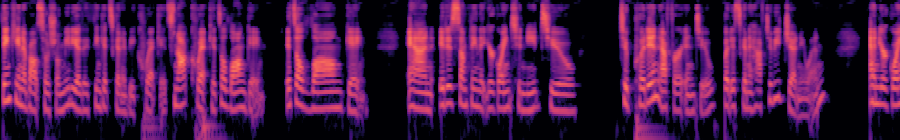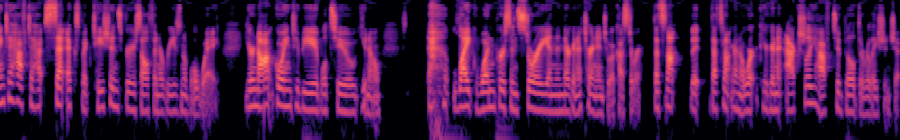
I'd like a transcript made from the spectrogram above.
thinking about social media, they think it's going to be quick. It's not quick, it's a long game. It's a long game. And it is something that you're going to need to to put in effort into, but it's going to have to be genuine. And you're going to have to ha- set expectations for yourself in a reasonable way. You're not going to be able to, you know, like one person's story and then they're going to turn into a customer. That's not that that's not going to work. You're going to actually have to build the relationship.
